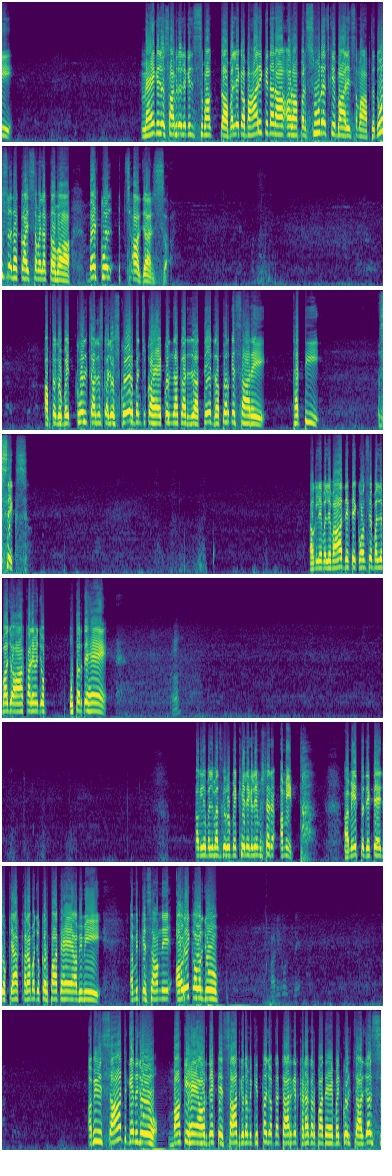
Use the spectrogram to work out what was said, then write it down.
महँगे जो साबित हो, लेकिन इस वक्त बल्ले का बाहरी किनारा और वहाँ पर सूरज की बारिश समाप्त। दूसरा धक्का इस समय लगता हुआ बैतकुल चार्जर्स अब तक जो बैतकुल चार्जर्स का जो स्कोर बन चुका है, कुल मिलाकर तेज रफ्तार के सारे थर्टी सिक्स अगले बल्लेबाज देखते हैं कौन से बल्लेबाज जो आंकड़े में जो उतरते हैं। अगले बल्लेबाज के रूप में खेले के लिए मिस्टर अमित। अमित तो देखते हैं जो क्या करामा, जो कर पाते हैं अभी भी। अमित के सामने और एक ओवर जो अभी भी सात गेंद जो बाकी हैं और देखते हैं सात गेंदों में कितना जो अपना टारगेट खड़ा कर पाते हैं। बिल्कुल चार्जर्स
